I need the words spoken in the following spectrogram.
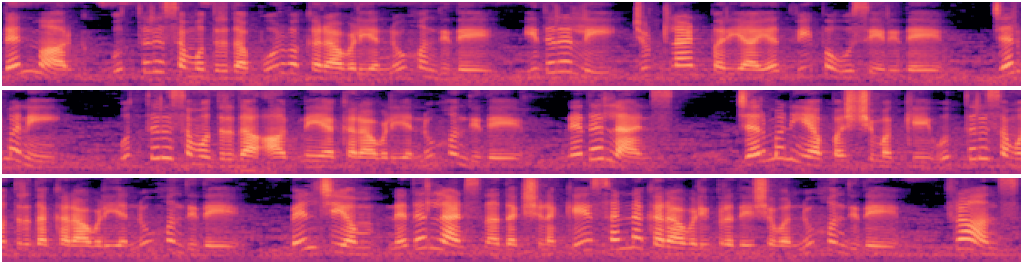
ಡೆನ್ಮಾರ್ಕ್ ಉತ್ತರ ಸಮುದ್ರದ ಪೂರ್ವ ಕರಾವಳಿಯನ್ನು ಹೊಂದಿದೆ. ಇದರಲ್ಲಿ ಜುಟ್ಲ್ಯಾಂಡ್ ಪರ್ಯಾಯ ದ್ವೀಪವೂ ಸೇರಿದೆ. ಜರ್ಮನಿ ಉತ್ತರ ಸಮುದ್ರದ ಆಗ್ನೇಯ ಕರಾವಳಿಯನ್ನು ಹೊಂದಿದೆ. ನೆದರ್ಲ್ಯಾಂಡ್ಸ್ ಜರ್ಮನಿಯ ಪಶ್ಚಿಮಕ್ಕೆ ಉತ್ತರ ಸಮುದ್ರದ ಕರಾವಳಿಯನ್ನು ಹೊಂದಿದೆ. ಬೆಲ್ಜಿಯಂ ನೆದರ್ಲ್ಯಾಂಡ್ಸ್ನ ದಕ್ಷಿಣಕ್ಕೆ ಸಣ್ಣ ಕರಾವಳಿ ಪ್ರದೇಶವನ್ನು ಹೊಂದಿದೆ. ಫ್ರಾನ್ಸ್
